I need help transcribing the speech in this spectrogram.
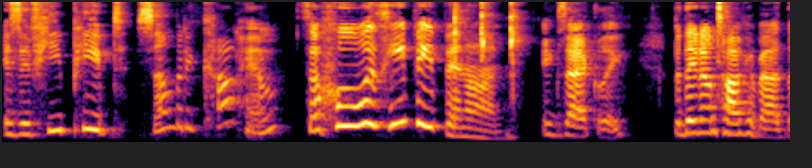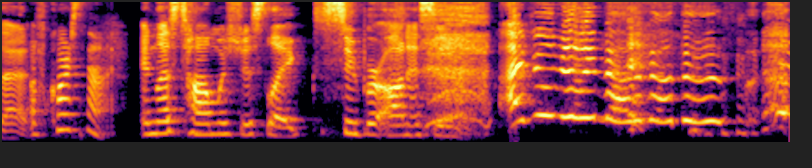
is if he peeped, somebody caught him. So who was he peeping on? Exactly. But they don't talk about that. Of course not. Unless Tom was just like super honest and I feel really bad about this. I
